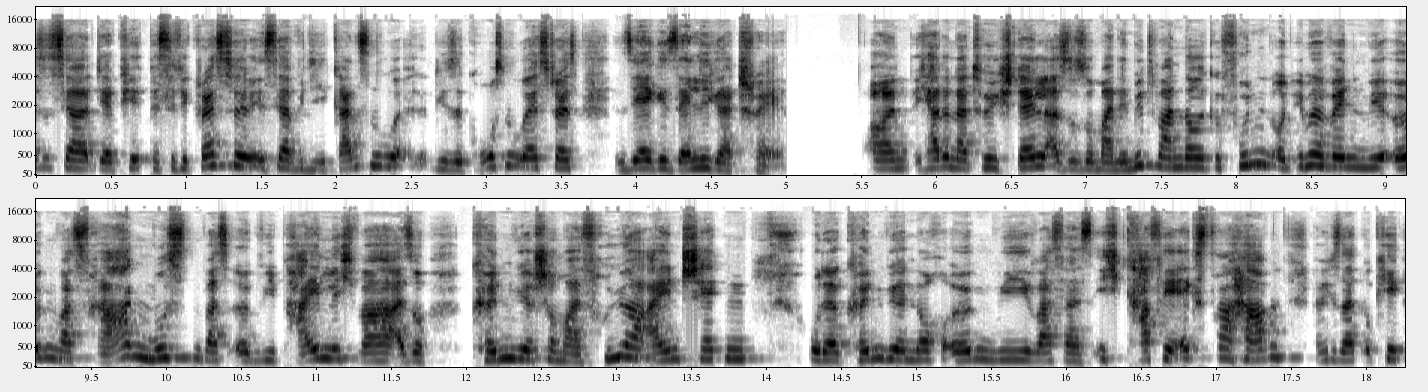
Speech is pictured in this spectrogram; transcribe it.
das ist ja, der Pacific Crest Trail ist ja wie die ganzen, diese großen US-Trails ein sehr geselliger Trail. Und ich hatte natürlich schnell also so meine Mitwanderer gefunden und immer wenn wir irgendwas fragen mussten, was irgendwie peinlich war, also können wir schon mal früher einchecken oder können wir noch irgendwie, was weiß ich, Kaffee extra haben, habe ich gesagt, okay,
